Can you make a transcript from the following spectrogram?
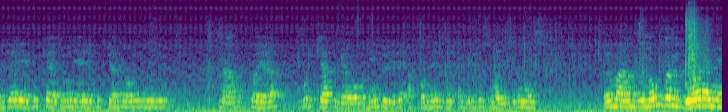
ejo yariye gutya ejo bundi yariye gutya none ubu ngubu namukorera gutya kugira ngo muhindurire akomeze agire ubuzima buzira umuze niyo mpamvu nubwo bigoranye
